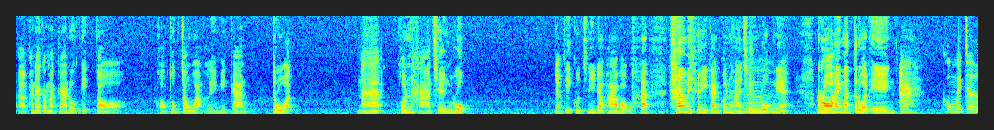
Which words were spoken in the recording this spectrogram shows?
เอ่อคณะกรรมการโรคติดต่อของทุกจังหวัดเลยมีการตรวจนะฮะค้นหาเชิงรุก อย่างที่คุณชนิดาภาบอกว่า ถ้าไม่มีการค้นหาเชิงรุกเนี่ยรอให้มาตรวจเองอะคงไม่เจอ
